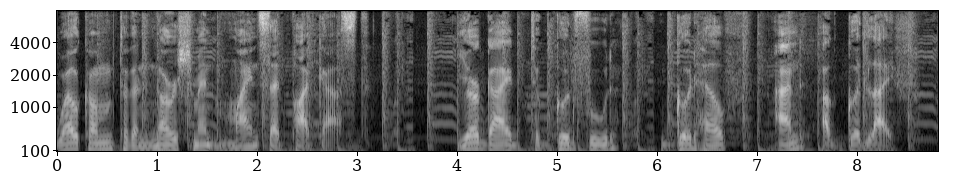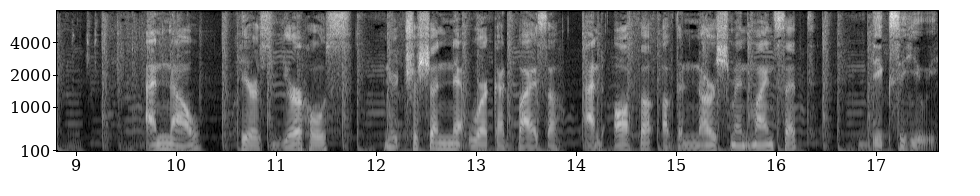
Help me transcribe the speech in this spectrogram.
Welcome to the Nourishment Mindset Podcast, your guide to good food, good health, and a good life. And now, here's your host, Nutrition Network advisor and author of The Nourishment Mindset, Dixie Huey.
